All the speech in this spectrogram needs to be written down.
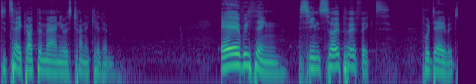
to take out the man who was trying to kill him. Everything seemed so perfect for David.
